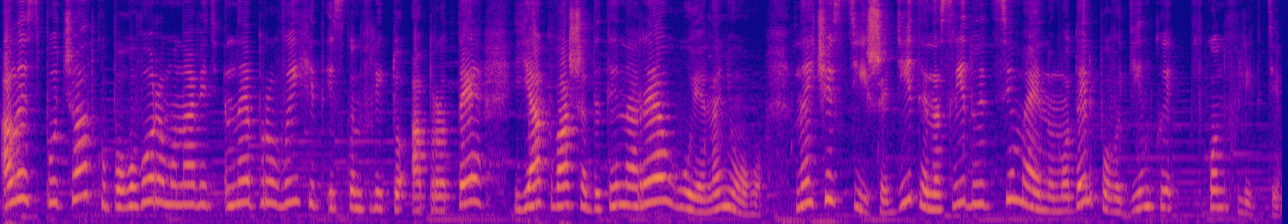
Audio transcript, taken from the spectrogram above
Але спочатку поговоримо навіть не про вихід із конфлікту, а про те, як ваша дитина реагує на нього. Найчастіше діти наслідують сімейну модель поведінки в конфлікті.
